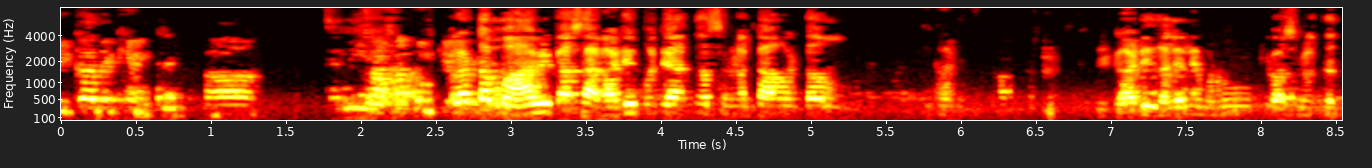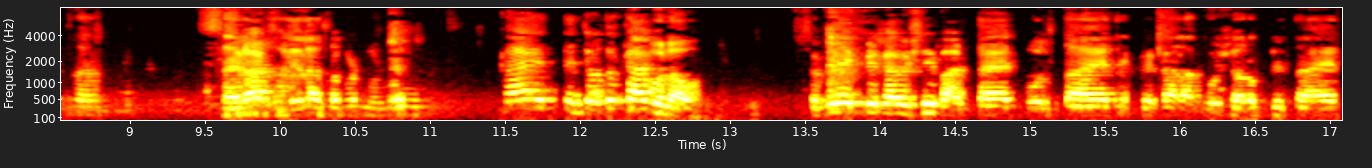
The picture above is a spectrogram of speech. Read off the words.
टीका देखील सामनातून मला वाटतं महाविकास आघाडीमध्ये आता सगळं काय म्हणतं गाडी झालेली म्हणून किंवा सगळं त्याचं सैराट झालेला असं पण म्हणू काय त्यांच्याबद्दल काय बोलावं? सगळे एकमेकाविषयी भांडतायत बोलतायत एकमेकाला दोषारोप देत आहेत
